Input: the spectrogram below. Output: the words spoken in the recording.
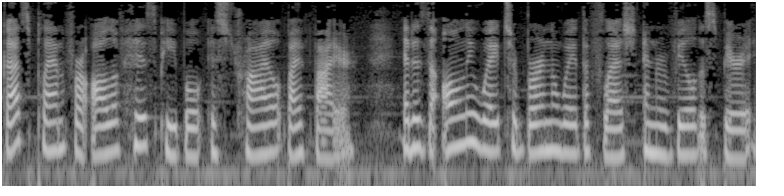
God's plan for all of His people is trial by fire. It is the only way to burn away the flesh and reveal the Spirit.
